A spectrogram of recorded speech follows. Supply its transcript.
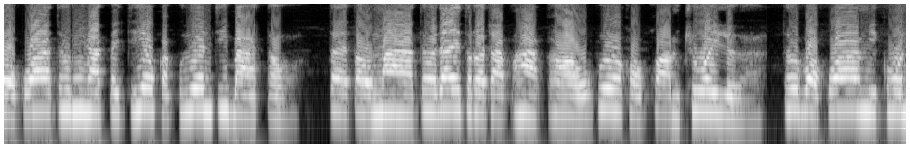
บอกว่าเธอมีนัดไปเที่ยวกับเพื่อนที่บาร์ต่อ แต่ต่อมาเธอได้โทรศัพท์หาเขาเพื่อขอความช่วยเหลือ เธอบอกว่ามีคน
